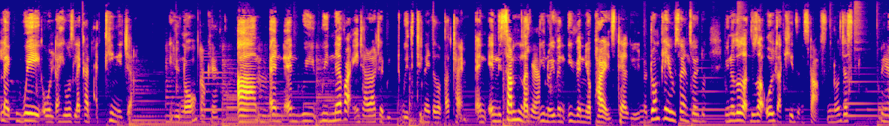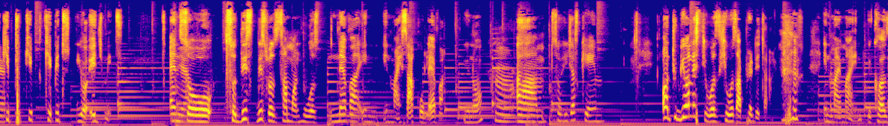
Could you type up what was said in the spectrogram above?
like way older he was like a, a teenager you know Okay. um Mm. and and we we never interacted with, with teenagers at that time and and it's something that Yeah. you know even even your parents tell you you know don't play with so and so you know those are those are older kids and stuff you know just Yeah. keep keep keep it your age mates and Yeah. so so this this was someone who was never in in my circle ever you know Mm, um so he just came oh to be honest he was he was a predator in my mind because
